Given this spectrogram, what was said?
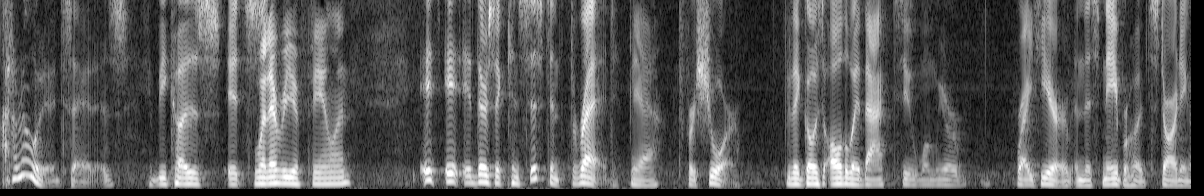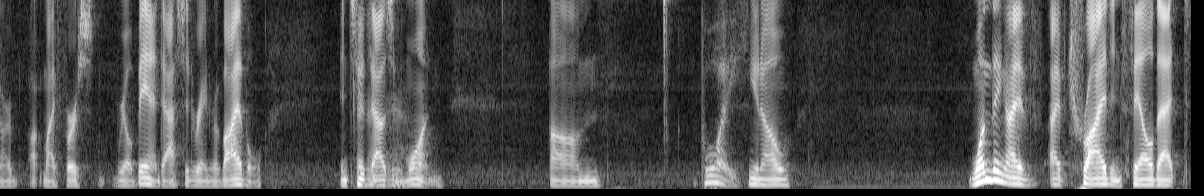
I don't know what I'd say it is because it's Whatever you're feeling. it, it, it there's a consistent thread Yeah. for sure that goes all the way back to when we were right here in this neighborhood starting our, our- my first real band acid rain revival in 2001 um boy you know one thing I've I've tried and failed at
